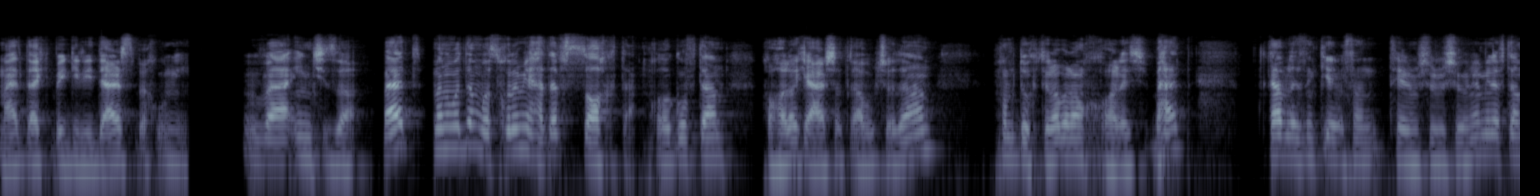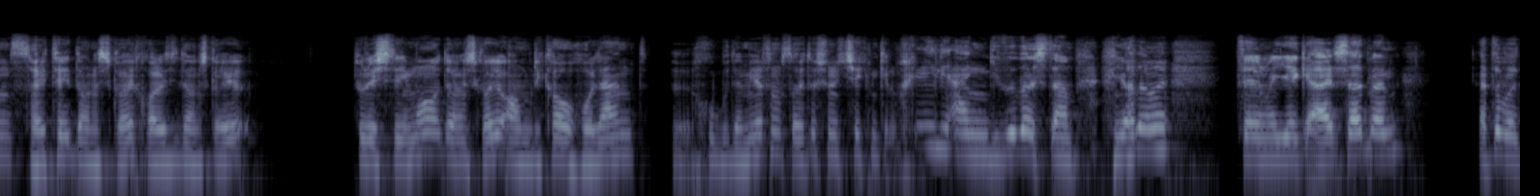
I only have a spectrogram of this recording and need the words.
مدرک بگیری درس بخونی. و این چیزا. بعد من اومدم واسه خودم یه هدف ساختم. خب گفتم خب حالا که ارشد قبول شدم می‌خوام دکترا برم خارج. بعد قبل از اینکه مثلا ترم شروع شه می‌رفتم سایت های دانشگاه خارجی دانشگاه تو رشته ما دانشگاه آمریکا و هلند خوب بودم می‌رفتم سایتاشون رو چک می‌کردم. خیلی انگیزه داشتم. یادم ترم یک ارشد من حتی با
